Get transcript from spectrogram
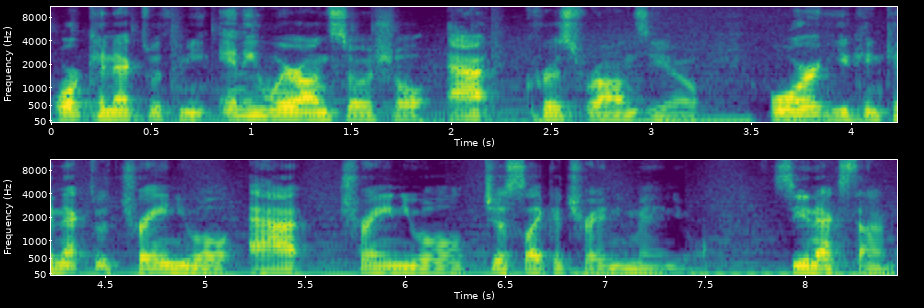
or connect with me anywhere on social at Chris Ronzio. Or you can connect with Trainual at Trainual, just like a training manual. See you next time.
